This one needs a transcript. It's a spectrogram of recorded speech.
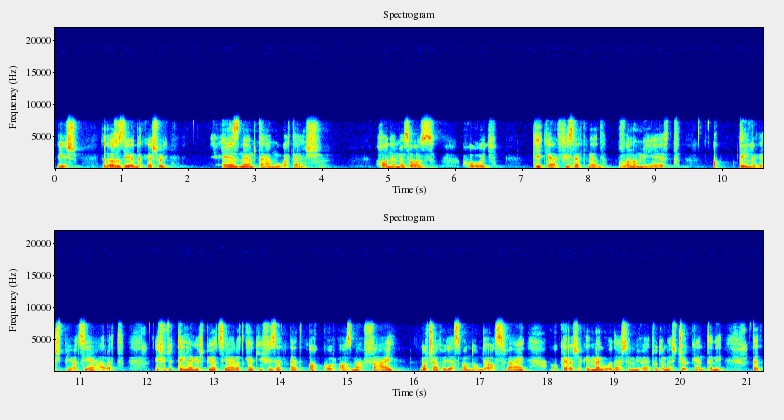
És tehát az az érdekes, hogy ez nem támogatás, hanem ez az, hogy ki kell fizetned valamiért tényleges piaci árat. És hogyha tényleges piaci árat kell kifizetned, akkor az már fáj, bocsánat, hogy ezt mondom, de az fáj, akkor keresek egy megoldást, hogy mivel tudom ezt csökkenteni. Tehát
